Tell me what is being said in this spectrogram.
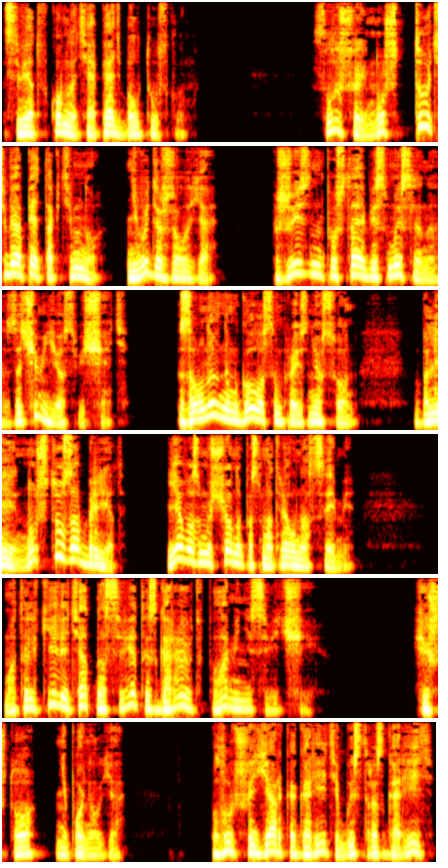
Свет в комнате опять был тусклым. «Слушай, ну что у тебя опять так темно?» — не выдержал я. «Жизнь пустая и бессмысленна. Зачем ее освещать?» Заунывным голосом произнес он. «Блин, ну что за бред?» Я возмущенно посмотрел на Сэмми. Мотыльки летят на свет и сгорают в пламени свечи. «И что?» — не понял я. «Лучше ярко гореть и быстро сгореть,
